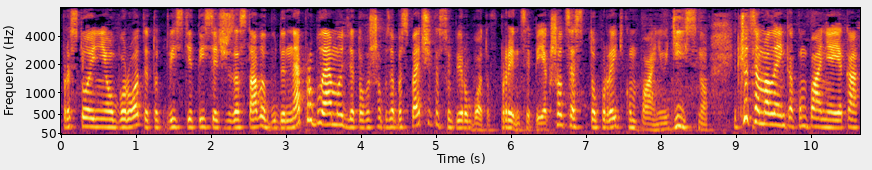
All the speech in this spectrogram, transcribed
пристойні обороти, то 200 тисяч застави буде не проблемою для того, щоб забезпечити собі роботу. В принципі, якщо це стопорить компанію, дійсно, якщо це маленька компанія, яка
